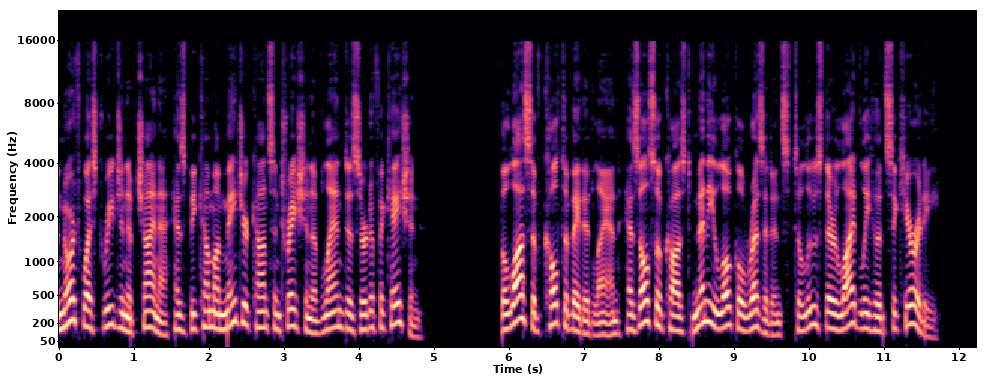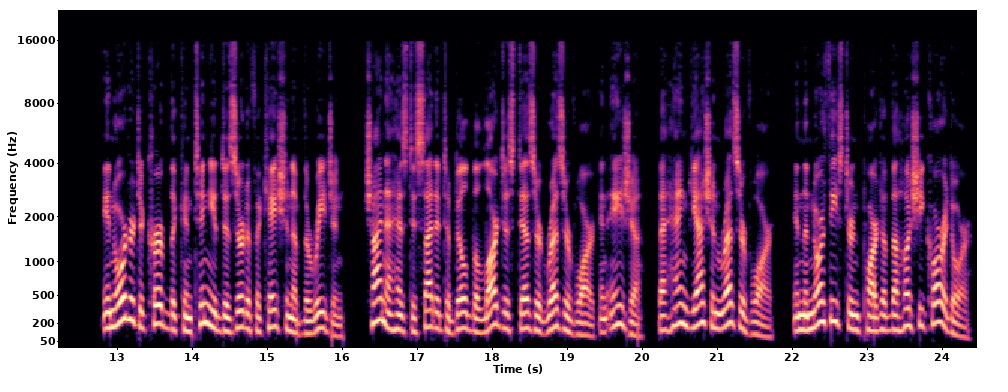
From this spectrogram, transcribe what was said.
the northwest region of China has become a major concentration of land desertification. The loss of cultivated land has also caused many local residents to lose their livelihood security. In order to curb the continued desertification of the region, China has decided to build the largest desert reservoir in Asia, the Hongyashan Reservoir, in the northeastern part of the Hexi Corridor.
